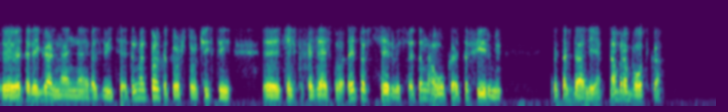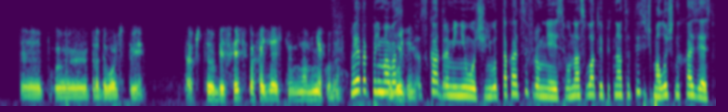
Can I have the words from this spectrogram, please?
Э, это региональное развитие. Это не только то, что чистый э, сельское хозяйство. Это сервис, это наука, это фирмы и так далее. Обработка э, продовольствия. Так что без сельского хозяйства нам некуда. Ну, я так понимаю, у вас будем. с кадрами не очень. Вот такая цифра у меня есть. У нас в Латвии 15 тысяч молочных хозяйств.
